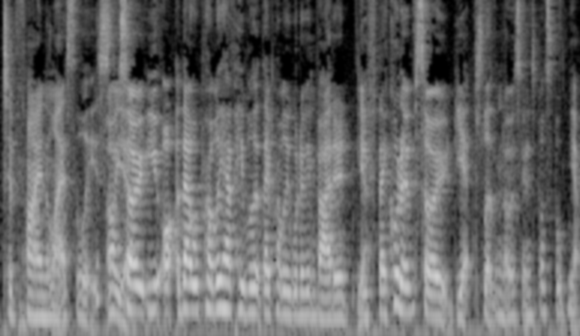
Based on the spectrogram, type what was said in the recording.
to finalize the list. Oh, yeah. So you uh, they will probably have people that they probably would have invited Yeah. if they could have. So yeah, just let them know as soon as possible. Yeah.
